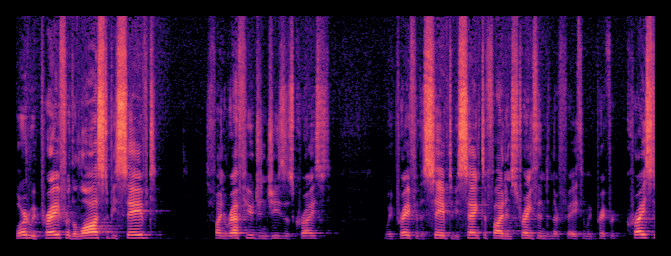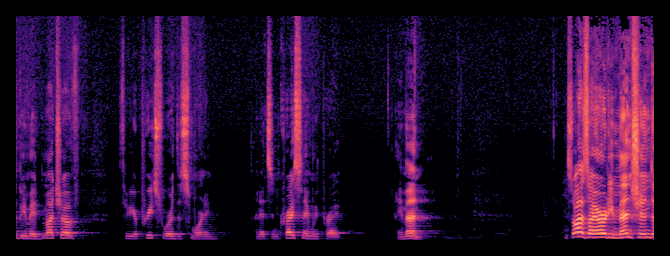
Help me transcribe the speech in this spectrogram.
Lord, we pray for the lost to be saved, to find refuge in Jesus Christ. We pray for the saved to be sanctified and strengthened in their faith, and we pray for Christ to be made much of through your preached word this morning. And it's in Christ's name we pray. Amen. So, as I already mentioned,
